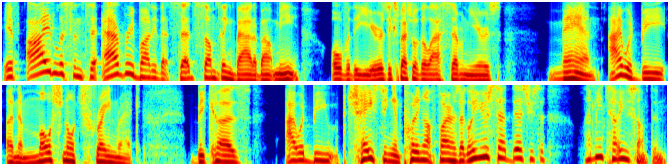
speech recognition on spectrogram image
if I listen to everybody that said something bad about me over the years, especially over the last seven years, man, I would be an emotional train wreck because I would be chasing and putting out fires like, oh, you said this, you said, let me tell you something.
